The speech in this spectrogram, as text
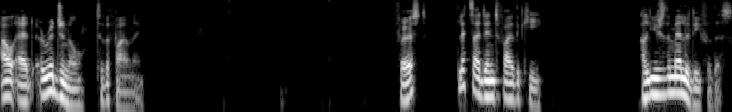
I'll add original to the file name. First, let's identify the key. I'll use the melody for this.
